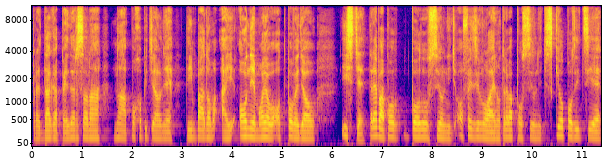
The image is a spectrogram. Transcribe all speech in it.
pre Daga Pedersona, no a pochopiteľne tým pádom aj on je mojou odpoveďou, Isté, treba po, posilniť ofenzívnu lineu, treba posilniť skill pozície,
